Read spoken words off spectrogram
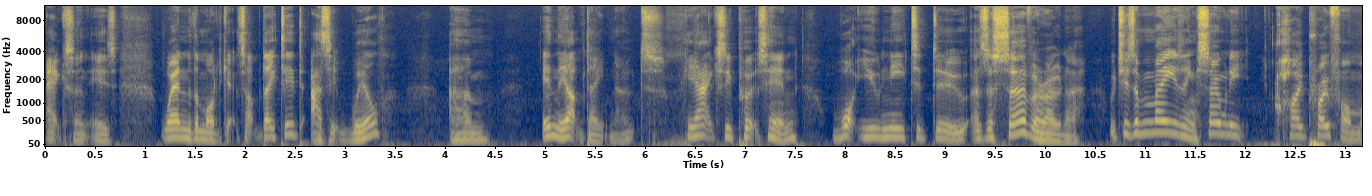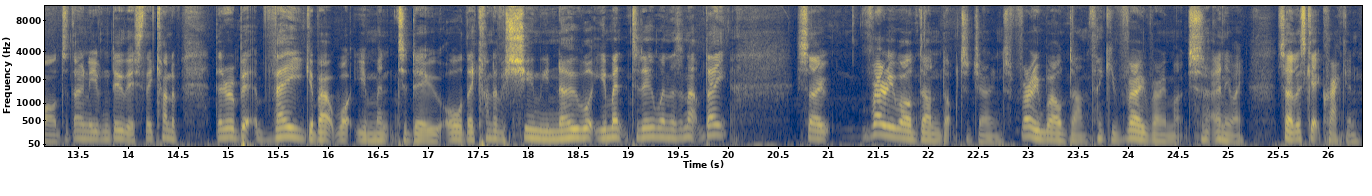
excellent is when the mod gets updated, as it will, um, in the update notes, he actually puts in what you need to do as a server owner, which is amazing. So many high profile mods don't even do this. They kind of they're a bit vague about what you're meant to do or they kind of assume you know what you're meant to do when there's an update. So very well done dr jones. Very well done. Thank you very very much. So anyway so let's get cracking.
